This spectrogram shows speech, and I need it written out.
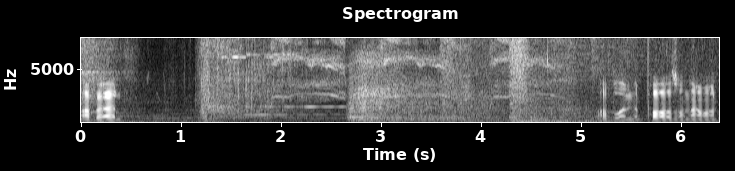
My bad. Blame the pause on that one.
